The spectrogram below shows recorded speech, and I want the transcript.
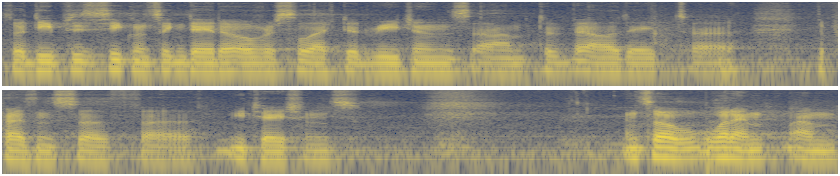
so deep sequencing data over selected regions um, to validate uh, the presence of uh, mutations. And so what I'm, I'm,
